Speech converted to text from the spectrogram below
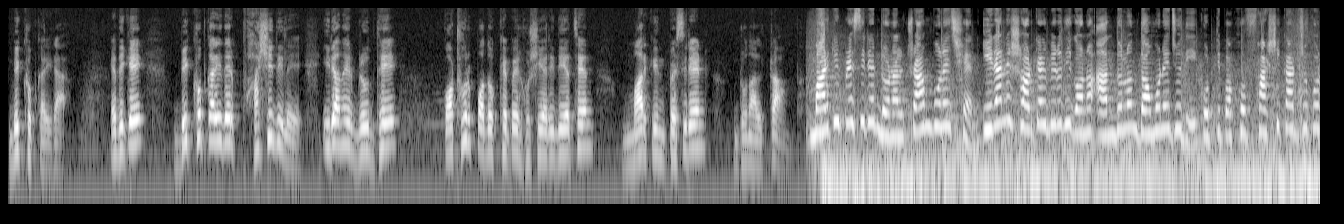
বিক্ষোভকারীরা। এদিকে বিক্ষোভকারীদের ফাঁসি দিলে ইরানের বিরুদ্ধে কঠোর পদক্ষেপের হুঁশিয়ারি দিয়েছেন মার্কিন প্রেসিডেন্ট ডোনাল্ড ট্রাম্প। মার্কিন প্রেসিডেন্ট ডোনাল্ড ট্রাম্প বলেছেন, ইরানের সরকার বিরোধী গণ আন্দোলন দমনে যদি কর্তৃপক্ষ ফাঁসি কার্যকর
